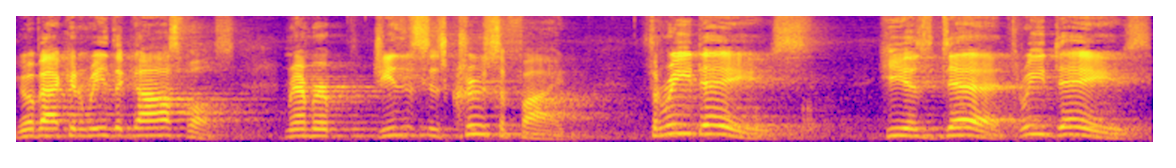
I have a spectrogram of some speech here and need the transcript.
You go back and read the Gospels. Remember, Jesus is crucified. Three days, he is dead. Three days,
